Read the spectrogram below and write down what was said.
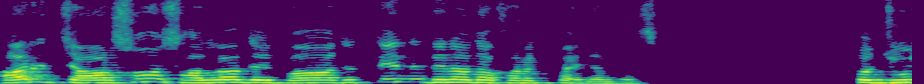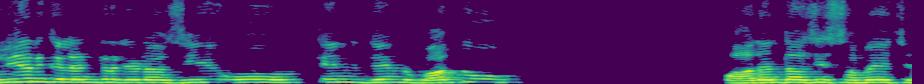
ਹਰ 400 ਸਾਲਾਂ ਦੇ ਬਾਅਦ 3 ਦਿਨਾਂ ਦਾ ਫ਼ਰਕ ਪੈ ਜਾਂਦਾ ਸੀ। ਤਾਂ ਜੂਲੀਅਨ ਕੈਲੰਡਰ ਜਿਹੜਾ ਸੀ, ਉਹ 3 ਦਿਨ ਵਾਧੂ ਪਾ ਦਿੰਦਾ ਸੀ ਸਮੇਂ 'ਚ।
